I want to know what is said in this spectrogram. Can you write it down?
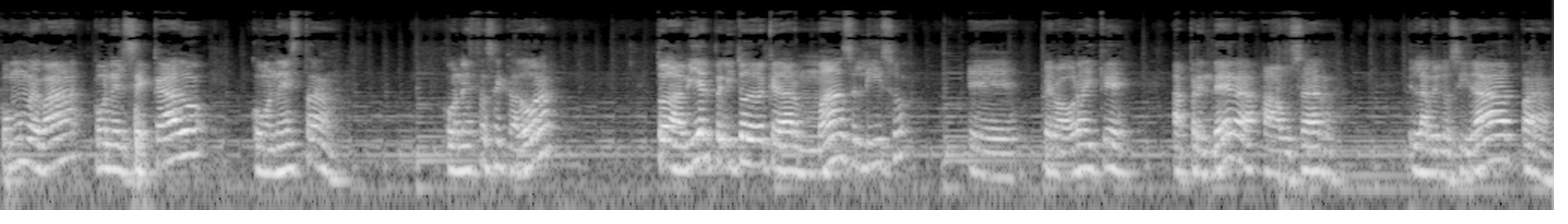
Cómo me va con el secado con esta con esta secadora. Todavía el pelito debe quedar más liso, eh, pero ahora hay que aprender a, a usar la velocidad para,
